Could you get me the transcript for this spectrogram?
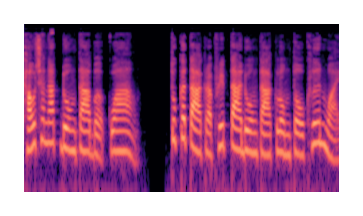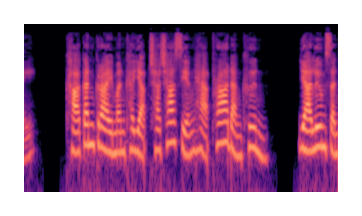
เขาชะงักดวงตาเบิกกว้าง ตุ๊กตากระพริบตาดวงตากลมโตเคลื่อนไหว ขากรรไกรมันขยับช้าๆเสียงแหบพร่าดังขึ้น อย่าลืมสัญ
